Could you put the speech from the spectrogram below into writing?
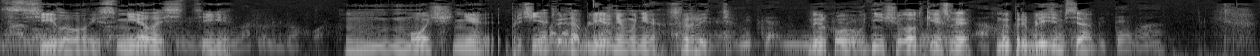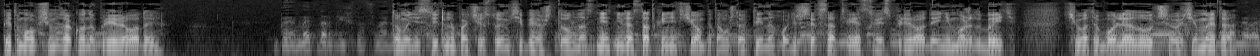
силу и смелость и мощь не причинять вреда ближнему, не сверлить дырку в днище лодки, если мы приблизимся к этому общему закону природы, то мы действительно почувствуем себя, что у нас нет недостатка ни в чем, потому что ты находишься в соответствии с природой, и не может быть чего-то более лучшего, чем это.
